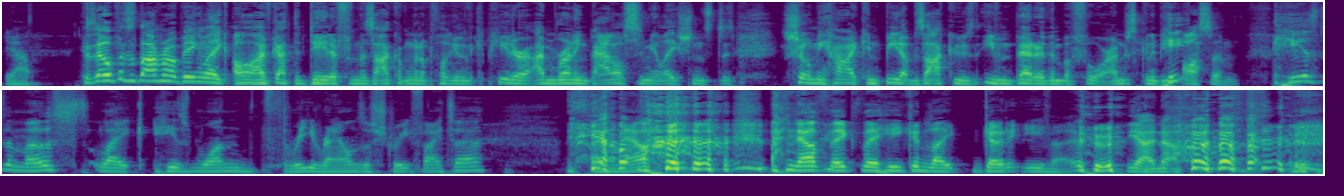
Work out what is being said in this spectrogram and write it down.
Yeah. Because it opens with Amuro being like, "Oh, I've got the data from the Zaku. I'm going to plug it into the computer. I'm running battle simulations to show me how I can beat up Zaku's even better than before. I'm just going to be he, awesome." He is the most like he's won three rounds of Street Fighter. And now, I now think that he can like go to Evo. yeah, I know.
